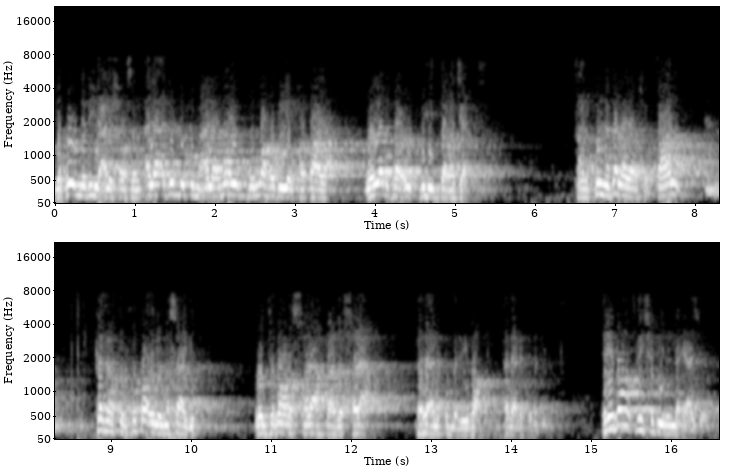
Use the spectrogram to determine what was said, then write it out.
يقول النبي عليه الصلاة والسلام ألا أدلكم على ما يمحو الله به الخطايا ويرفع به الدرجات؟ قال قلنا بلى يا رسول قال كثرة الخطى إلى المساجد وانتظار الصلاة بعد الصلاة فذلكم الرباط فذلكم الرباط. رباط في سبيل الله عز وجل.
